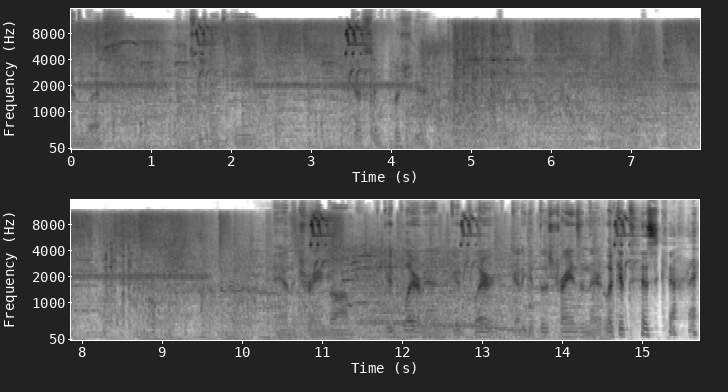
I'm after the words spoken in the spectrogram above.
Unless, unless we make a destined push here. And the train bomb. Good player, man. Good player. Gotta get those trains in there. Look at this guy.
